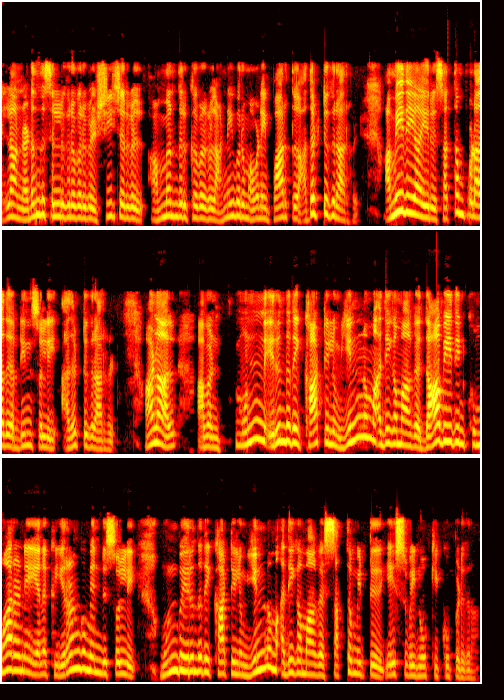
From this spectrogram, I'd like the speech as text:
எல்லாம் நடந்து செல்லுகிறவர்கள் ஷீஷர்கள் அமர்ந்திருக்கிறவர்கள் அனைவரும் அவனை பார்த்து அதட்டுகிறார்கள். அமைதியாயிரு சத்தம் போடாது அப்படின்னு சொல்லி அதட்டுகிறார்கள். ஆனால் அவன் முன் இருந்ததை காட்டிலும் இன்னும் அதிகமாக தாவீதின் குமாரனே எனக்கு இறங்கும் என்று சொல்லி முன்பு இருந்ததை காட்டிலும் இன்னும் அதிகமாக சத்தமிட்டு இயேசுவை நோக்கி கூப்பிடுகிறான்.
